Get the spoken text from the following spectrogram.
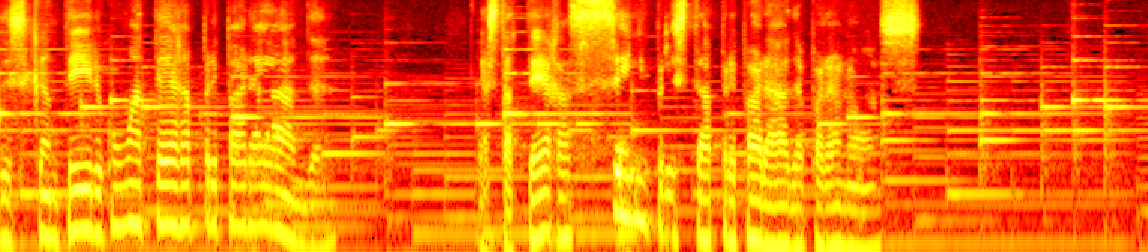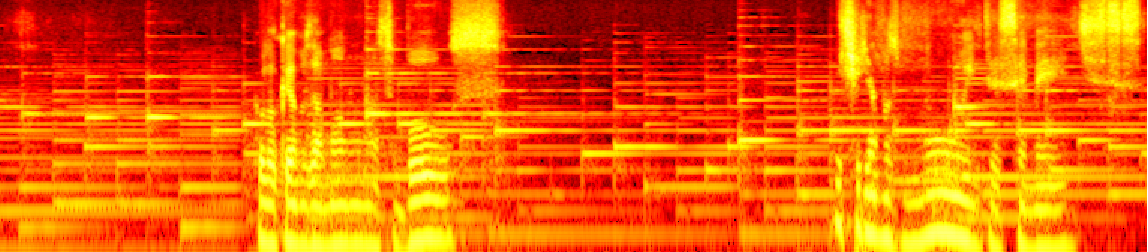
desse canteiro com uma terra preparada. Esta terra sempre está preparada para nós. Colocamos a mão no nosso bolso e tiramos muitas sementes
